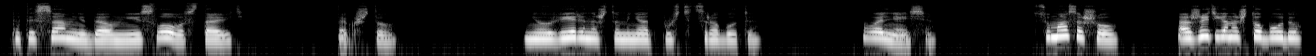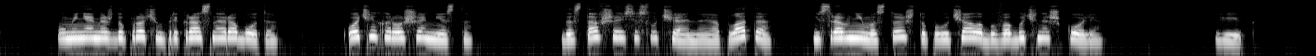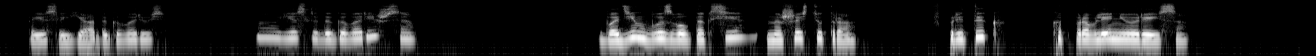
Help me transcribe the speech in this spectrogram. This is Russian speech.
Да ты сам не дал мне и слова вставить. Так что... Не уверена, что меня отпустят с работы. Увольняйся. С ума сошел? А жить я на что буду? У меня, между прочим, прекрасная работа. Очень хорошее место. Доставшаяся случайная оплата несравнима с той, что получала бы в обычной школе. Вик, а если я договорюсь? Ну, если договоришься... Вадим вызвал такси на шесть утра, впритык к отправлению рейса.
